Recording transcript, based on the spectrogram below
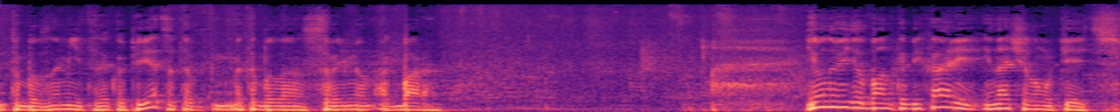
Это был знаменитый такой певец, это, это было со времен Акбара. И он увидел Банка Бихари и начал ему петь.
